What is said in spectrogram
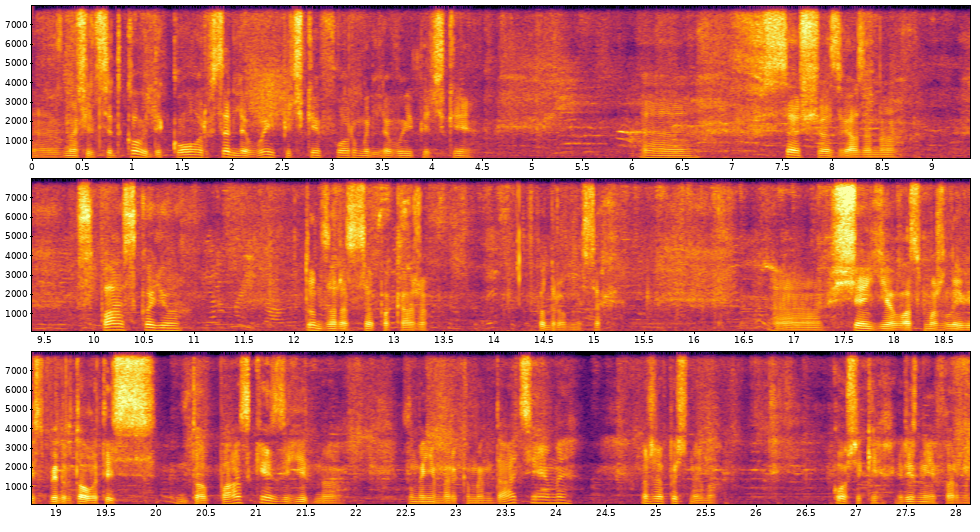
Е, Значить, святковий декор, все для випічки, форми для випічки. Е, Все, що зв'язано з Паскою. Тут зараз все покажу в подробностях. Е, Ще є у вас можливість підготуватись до Пасхи згідно моїми рекомендаціями. Отже, почнемо. Кошики різної форми.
